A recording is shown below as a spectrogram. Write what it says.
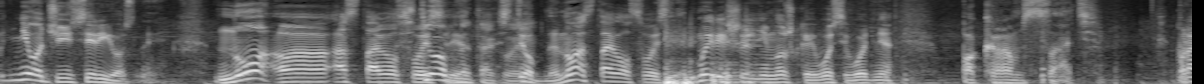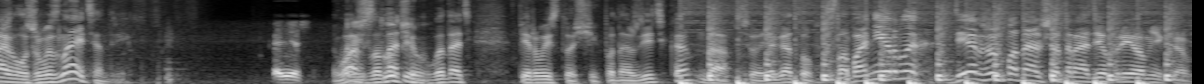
не очень серьезный, но э, оставил свой Стёбный след. такой. Стёбный, но оставил свой след. Мы решили немножко его сегодня покромсать. Правила же вы знаете, Андрей? Конечно. Ваша Приступим. задача угадать первоисточник. Подождите-ка. Да, все, я готов. Слабонервных держим подальше от радиоприемников.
